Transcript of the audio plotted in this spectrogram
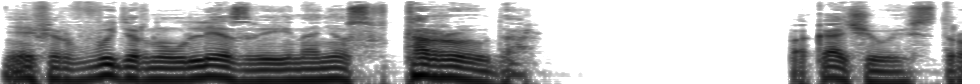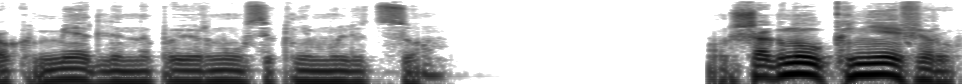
Нефер выдернул лезвие и нанес второй удар. Покачиваясь, Трок медленно повернулся к нему лицом. Он шагнул к Неферу,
